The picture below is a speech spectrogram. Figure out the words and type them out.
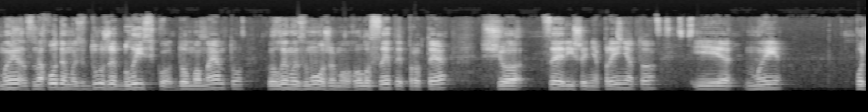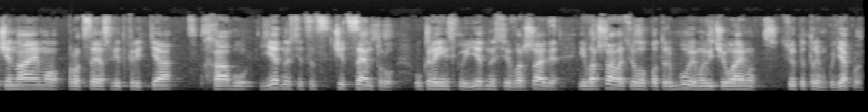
Ми знаходимося дуже близько до моменту, коли ми зможемо оголосити про те, що це рішення прийнято, і ми починаємо процес відкриття хабу єдності чи центру української єдності в Варшаві. І Варшава цього потребує. Ми відчуваємо цю підтримку. Дякую.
